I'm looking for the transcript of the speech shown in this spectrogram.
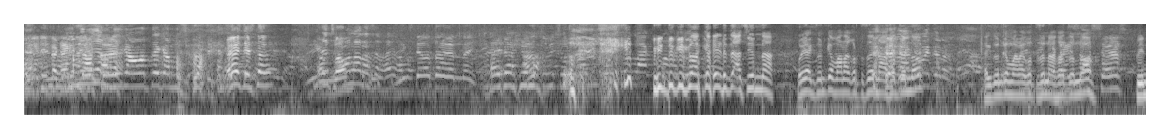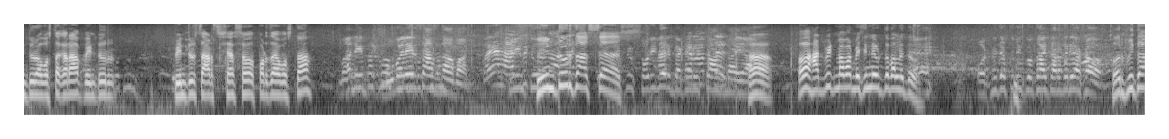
অলরেডি ব্যাটারি চার্জ করে এই চেষ্টা ঝামেলার আছে ভাই পিন্টু কি কয় কয় এটাতে আসেন না। ওই একজনকে মানা করতেছে না আসার জন্য। একজনকে মানা করতেছে না আসার জন্য। পিন্টুর অবস্থা খারাপ পিন্টুর পিন্টুর চার্জ শেষ হওয়ার পর্যায়ে অবস্থা। মানে চার্জ পিন্টুর চার্জ শেষ। হ্যাঁ। ও হার্টবিট মাপার মেশিনে উঠতে পারলে তো। অর্পিতা তুমি কোথায়? তাড়াতাড়ি আসো। অর্পিতা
